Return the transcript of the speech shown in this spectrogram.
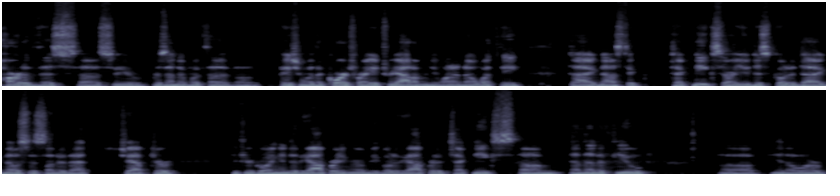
part of this. Uh, so you're presented with a, a patient with a cor triatriatum and you want to know what the diagnostic techniques are, you just go to diagnosis under that chapter. If you're going into the operating room, you go to the operative techniques. Um, and then if you, uh, you know, are,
